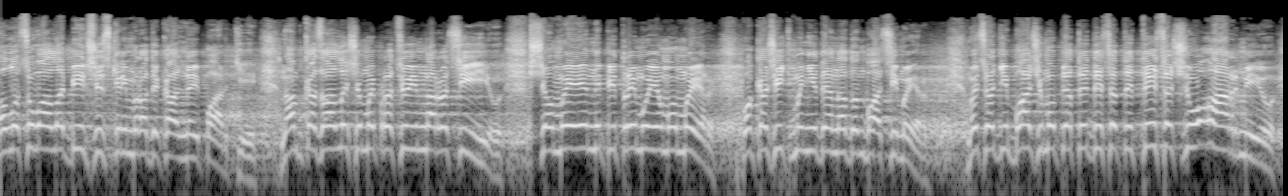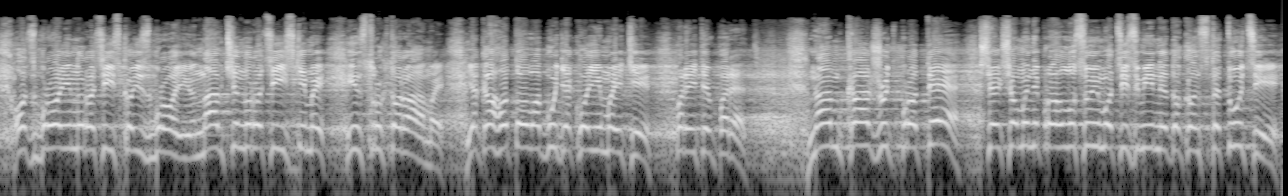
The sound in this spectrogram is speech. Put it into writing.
Голосувала більшість, крім радикальної партії. Нам казали, що ми працюємо на Росію, що ми не підтримуємо мир. Покажіть мені, де на Донбасі мир. Ми сьогодні бачимо 50-тисячну армію, озброєну російською зброєю, навчену російськими інструкторами, яка готова будь-якої миті перейти вперед. Нам кажуть про те, що якщо ми не проголосуємо ці зміни до Конституції,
